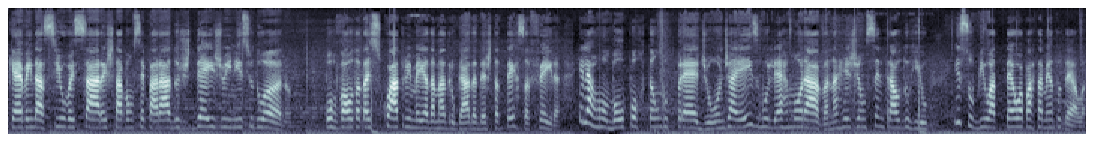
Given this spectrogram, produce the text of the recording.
Kevin da Silva e Sara estavam separados desde o início do ano. Por volta das quatro e meia da madrugada desta terça-feira, ele arrombou o portão do prédio onde a ex-mulher morava, na região central do Rio, e subiu até o apartamento dela.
